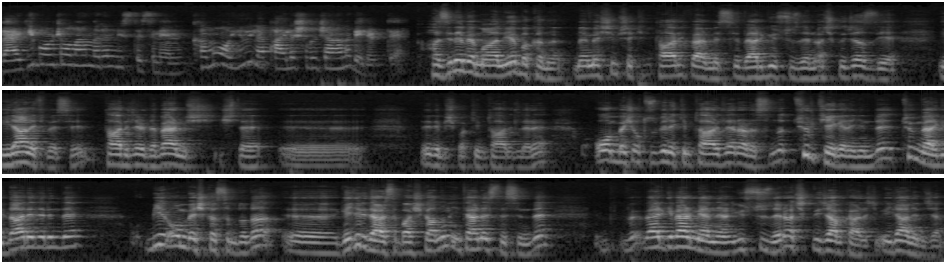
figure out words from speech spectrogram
vergi borcu olanların listesinin kamuoyuyla paylaşılacağını belirtti. Hazine ve Maliye Bakanı Mehmet Şimşek'in tarih vermesi, vergi üssüzlerini açıklayacağız diye ilan etmesi, tarihleri de vermiş işte eee, ne demiş bakayım tarihlere. 15-31 Ekim tarihleri arasında Türkiye genelinde tüm vergi dairelerinde 1-15 Kasım'da da e, Gelir İdaresi Başkanlığı'nın internet sitesinde ve- vergi vermeyenlerin yüzsüzleri açıklayacağım kardeşim, ilan edeceğim.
